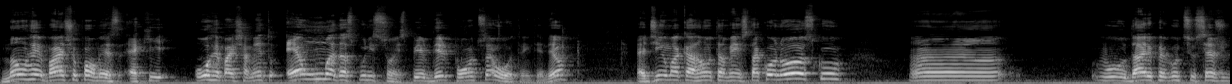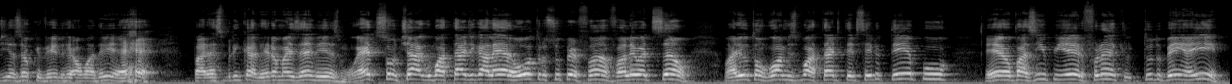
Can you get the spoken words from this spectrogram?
Não rebaixa o Palmeiras. É que o rebaixamento é uma das punições. Perder pontos é outra, entendeu? Edinho Macarrão também está conosco. Hum, o Dário pergunta se o Sérgio Dias é o que veio do Real Madrid. É. Parece brincadeira, mas é mesmo. Edson Thiago, boa tarde, galera. Outro super fã. Valeu, Edson. Marilton Gomes, boa tarde, terceiro tempo. É, o Bazinho Pinheiro, Frank, tudo bem aí?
